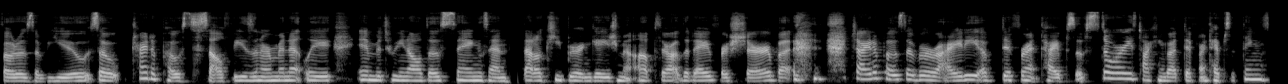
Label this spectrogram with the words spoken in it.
photos of you. So try to post selfies intermittently in between all those things and that'll keep your engagement up throughout the day for sure, but try to post a variety of different types of stories, talking about different types of things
